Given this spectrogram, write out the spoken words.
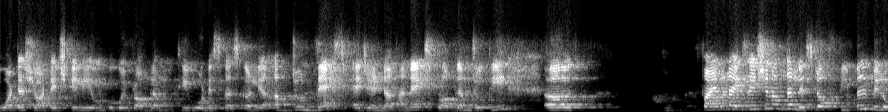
वाटर शॉर्टेज के लिए उनको कोई प्रॉब्लम थी वो डिस्कस कर लिया। अब जो नेक्स्ट एजेंडा था नेक्स्ट प्रॉब्लम जो थी finalization of the list of people below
